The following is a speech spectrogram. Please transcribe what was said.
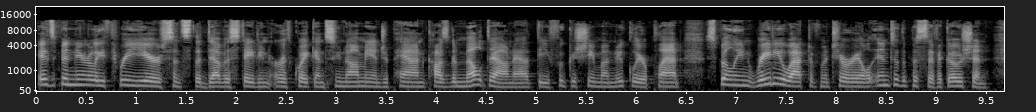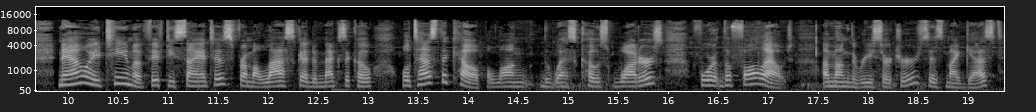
It's been nearly three years since the devastating earthquake and tsunami in Japan caused a meltdown at the Fukushima nuclear plant, spilling radioactive material into the Pacific Ocean. Now, a team of 50 scientists from Alaska to Mexico will test the kelp along the West Coast waters for the fallout. Among the researchers is my guest,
